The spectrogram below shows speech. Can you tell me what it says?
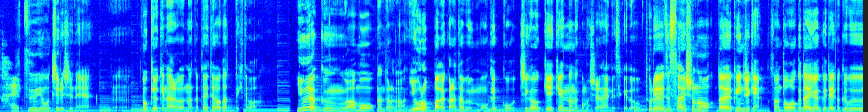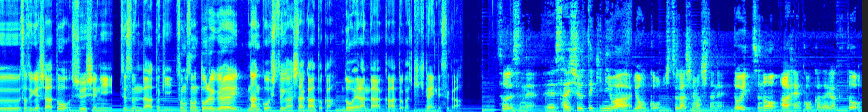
はい。普、通に落ちるしね。うん。オッケーオッケーなるほど。なんか大体分かってきたわゆうやくんはもうなんだろうなヨーロッパだから多分もう結構違う経験なのかもしれないんですけどとりあえず最初の大学院受験その東北大学で学部卒業した後修士に進んだ時そもそもどれぐらい何校出願したかとかどう選んだかとか聞きたいんですがそうですね、えー最終的には4校出願しましたね。ドイツのアーヘン工科大学と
